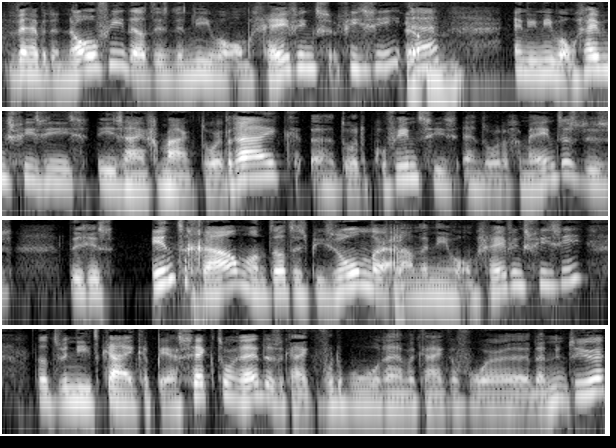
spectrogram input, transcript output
we hebben de NOVI, dat is de nieuwe omgevingsvisie. Ja. Hè? En die nieuwe omgevingsvisies die zijn gemaakt door het Rijk, eh, door de provincies en door de gemeentes. Dus er is integraal, want dat is bijzonder aan de nieuwe omgevingsvisie. Dat we niet kijken per sector, hè, dus we kijken voor de boeren en we kijken voor eh, de natuur.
